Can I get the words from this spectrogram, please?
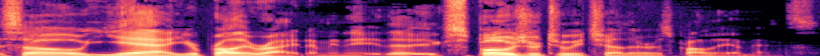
so yeah, you're probably right. I mean, the, the exposure to each other is probably immense.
